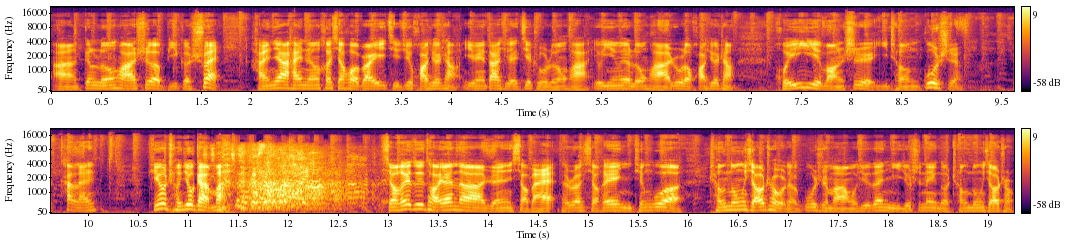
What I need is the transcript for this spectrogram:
啊，跟轮滑社比个帅。寒假还能和小伙伴一起去滑雪场，因为大学接触轮滑，又因为轮滑入了滑雪场，回忆往事已成故事，看来挺有成就感嘛。小黑最讨厌的人小白，他说：“小黑，你听过城东小丑的故事吗？我觉得你就是那个城东小丑，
